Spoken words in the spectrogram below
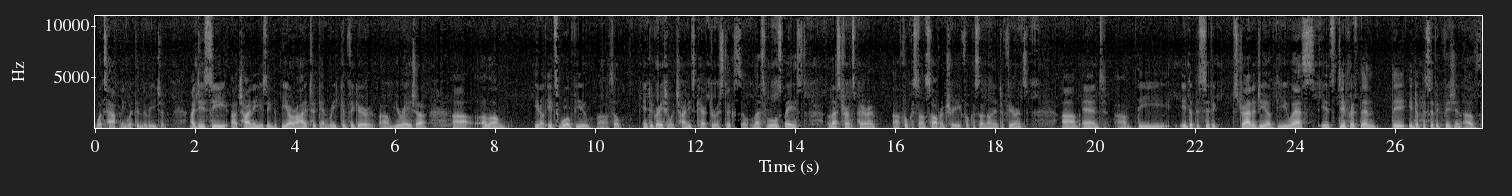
what's happening within the region. I do see uh, China using the BRI to again reconfigure um, Eurasia uh, along, you know, its worldview. Uh, so integration with Chinese characteristics, so less rules based, less transparent, uh, focused on sovereignty, focused on non-interference, um, and um, the Indo-Pacific strategy of the U.S. is different than the Indo-Pacific vision of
